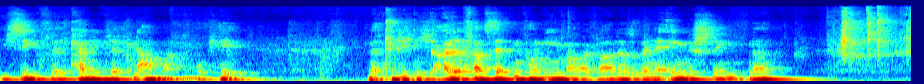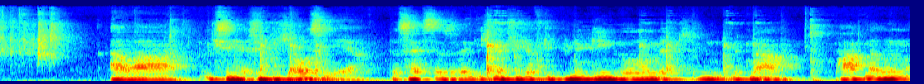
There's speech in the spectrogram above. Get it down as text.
ich singe, vielleicht kann ich vielleicht nachmachen, okay. Natürlich nicht alle Facetten von ihm, aber gerade so, wenn er Englisch singt, ne, aber ich sehe natürlich nicht aus wie er. Das heißt also, wenn ich natürlich auf die Bühne gehen würde mit, mit einer Partnerin,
